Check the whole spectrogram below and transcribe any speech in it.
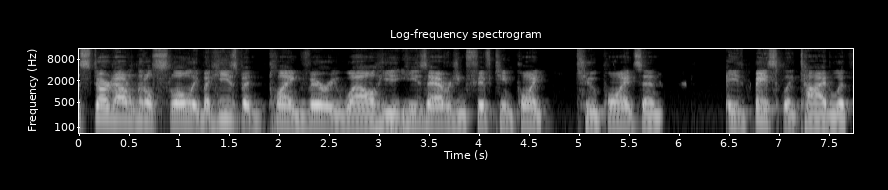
started out a little slowly, but he's been playing very well. He he's averaging 15.2 points and he's basically tied with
